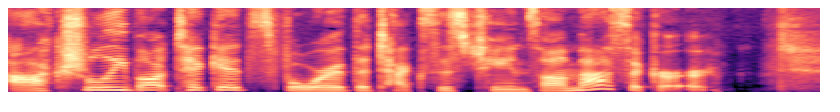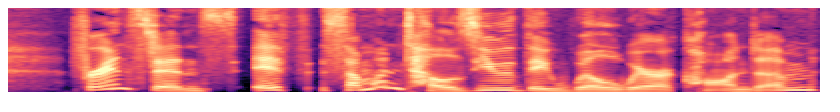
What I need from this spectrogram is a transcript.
actually bought tickets for the Texas Chainsaw Massacre. For instance, if someone tells you they will wear a condom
